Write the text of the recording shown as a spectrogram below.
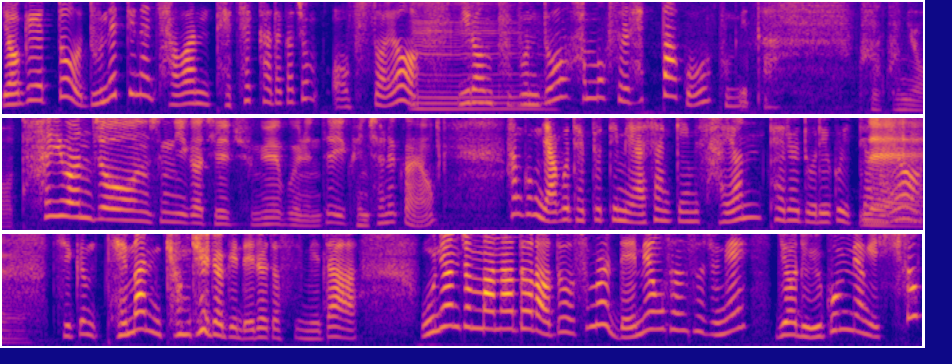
여기에 또 눈에 띄는 자완 대책 카드가 좀 없어요. 음. 이런 부분도 한 몫을 했다고 봅니다. 그렇군요. 타이완전 승리가 제일 중요해 보이는데 괜찮을까요? 한국 야구 대표팀이 아시안 게임 4연패를 노리고 있잖아요. 네. 지금 대만 경기력이 내려졌습니다. 5년 전만 하더라도 24명 선수 중에 17명이 실업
